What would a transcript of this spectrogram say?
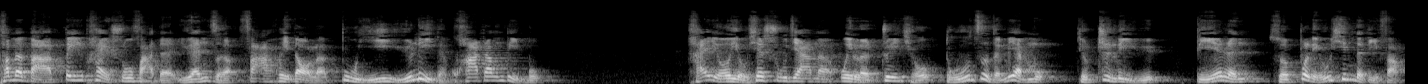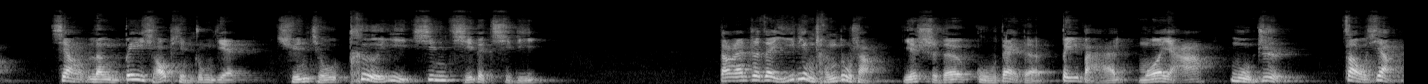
他们把碑派书法的原则发挥到了不遗余力的夸张地步。还有有些书家呢，为了追求独自的面目，就致力于。别人所不留心的地方，向冷碑小品中间寻求特异新奇的启迪。当然，这在一定程度上也使得古代的碑版、磨牙、木质、造像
